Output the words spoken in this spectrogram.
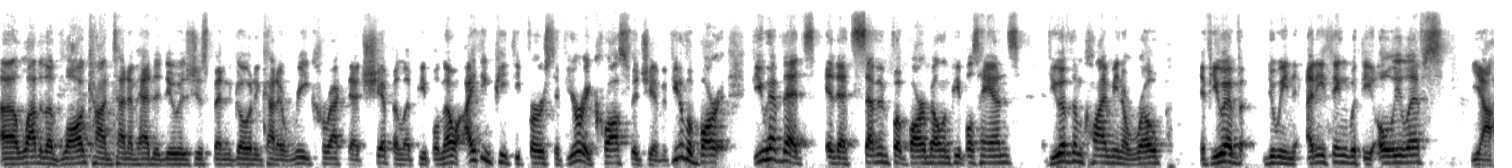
a lot of the vlog content I've had to do has just been going and kind of recorrect that ship and let people know. I think PT First. If you're a CrossFit gym, if you have a bar, if you have that that seven foot barbell in people's hands, if you have them climbing a rope, if you have doing anything with the Oly lifts, yeah,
